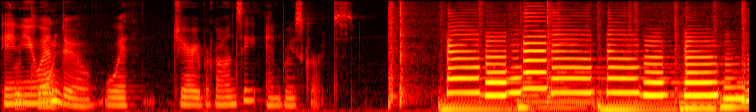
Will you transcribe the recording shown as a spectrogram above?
point. Innuendo with Jerry Bergonzi and Bruce Gertz.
